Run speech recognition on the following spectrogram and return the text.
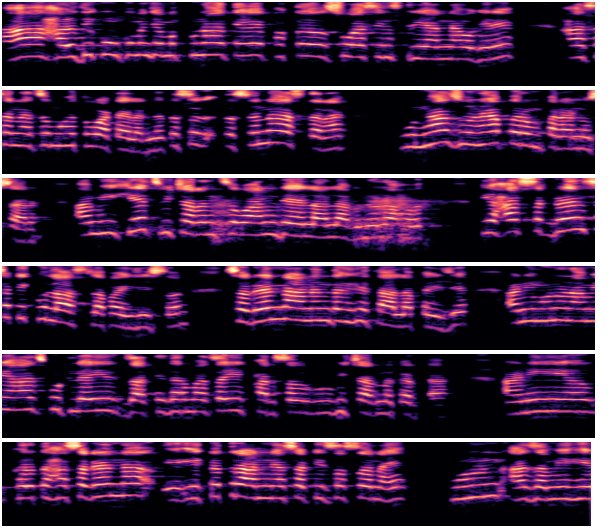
हा हळदी कुंकू म्हणजे मग पुन्हा ते फक्त सुवासीन स्त्रियांना वगैरे हा सणाचं महत्त्व वाटायला लागलं. तसं तसं न असताना पुन्हा जुन्या परंपरानुसार आम्ही हेच विचारांचं वाण द्यायला लागलेलो आहोत की हा सगळ्यांसाठी खुला असला पाहिजे सण. सगळ्यांना आनंद घेता आला पाहिजे. आणि म्हणून आम्ही आज कुठल्याही जाती धर्माचाही फारसा विचार न करता आणि खरं तर हा सगळ्यांना एकत्र आणण्यासाठीचा सण आहे. म्हणून आज आम्ही हे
